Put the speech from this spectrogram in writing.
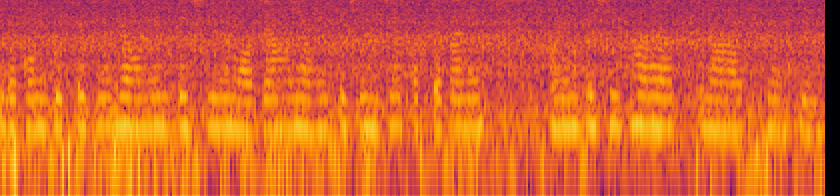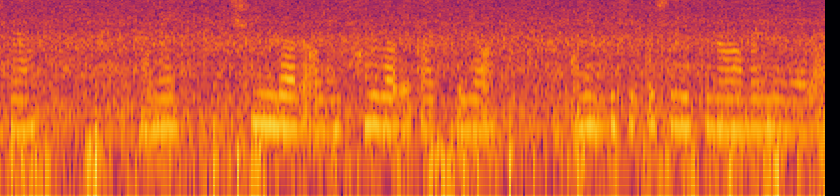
এরকম ঘুরতে চাইলে অনেক বেশি মজা হয়, অনেক বেশি এনজয় করতে পারে। অনেক বেশি ভালো লাগছিল আজকের দিনটা। অনেক সুন্দর, অনেক ভালোভাবে কাটছিল। অনেক বেশি খুশি হয়েছিল আমার মেয়েরা,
